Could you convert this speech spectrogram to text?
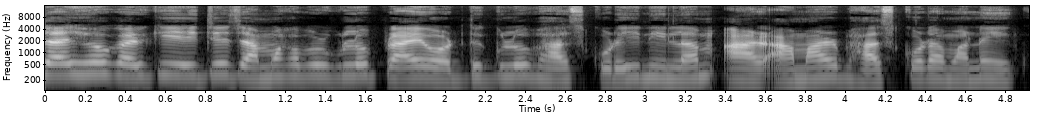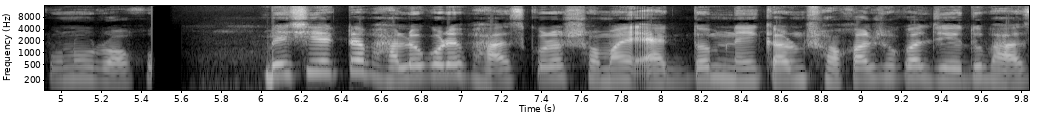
যাই হোক আর কি এই যে জামা কাপড়গুলো প্রায় অর্ধেকগুলো ভাঁজ করেই নিলাম আর আমার ভাঁজ করা মানে কোনো রকম বেশি একটা ভালো করে ভাঁজ করার সময় একদম নেই, কারণ সকাল সকাল যেহেতু ভাঁজ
